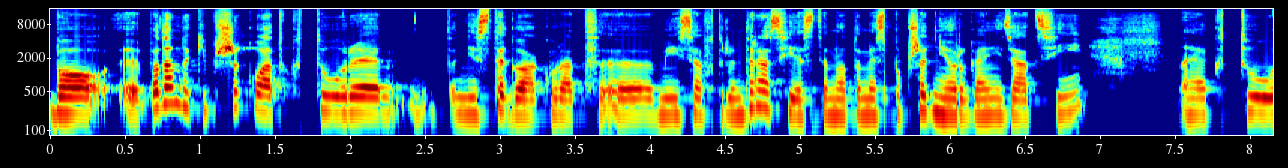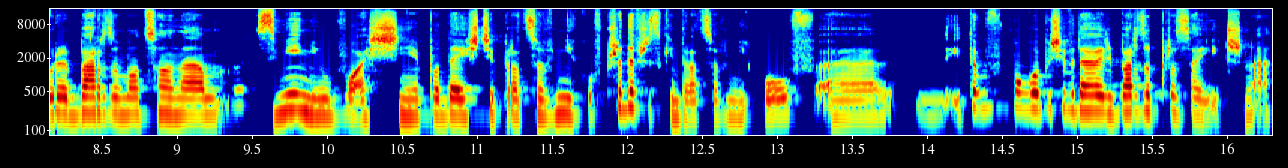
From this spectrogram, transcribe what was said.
Bo e, podam taki przykład, który to nie z tego akurat e, miejsca, w którym teraz jestem, natomiast z poprzedniej organizacji, który bardzo mocno nam zmienił właśnie podejście pracowników, przede wszystkim pracowników. E, I to mogłoby się wydawać bardzo prozaiczne,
